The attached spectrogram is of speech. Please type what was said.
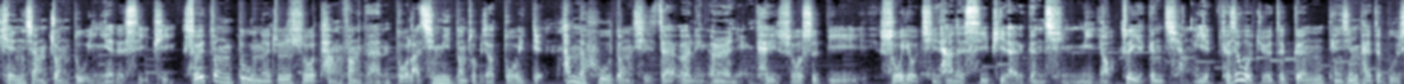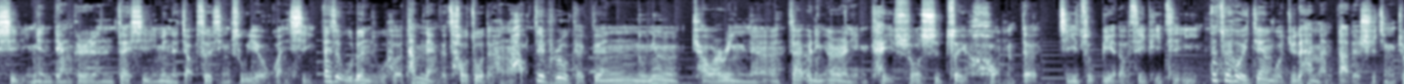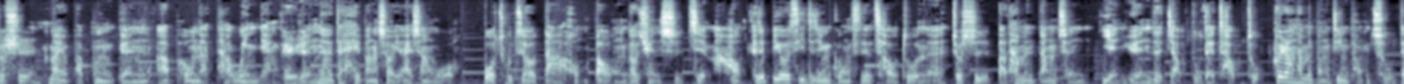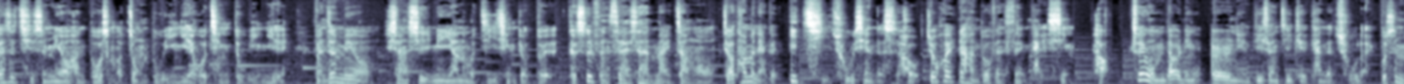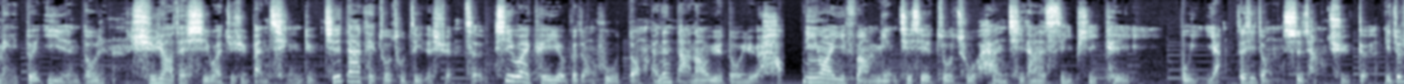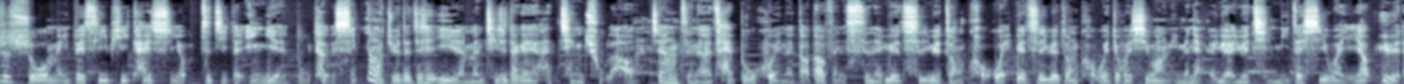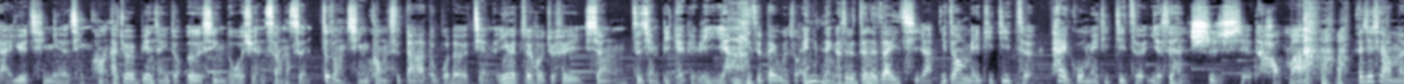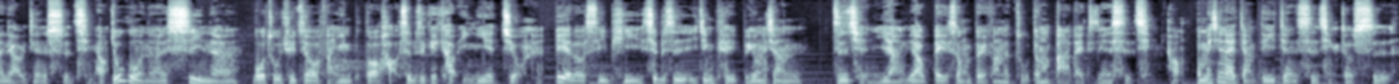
偏向重度营业的 CP，所谓重度呢，就是说糖放的很多啦，亲密动作比较多一点。他们的互动其实，在二零二二年可以说是比所有其他的 CP 来的更亲密哦，所以也更抢眼。可是我觉得这跟《甜心派》这部戏里面两个人在戏里面的角色形塑也有关系。但是无论如何，他们两个操作的很好。Zeeprugh 跟 Nunu Chawarin 呢，在二零二二年可以说是最红的。几组 BL CP 之一。那最后一件我觉得还蛮大的事情，就是 Myo p a p u n 跟 Apol Nattawin 两个人呢，在《黑帮少爷爱上我》播出之后大红，爆红到全世界嘛。好，可是 BOC 这间公司的操作呢，就是把他们当成演员的角度在操作，会让他们同进同出，但是其实没有很多什么重度营业或轻度营业，反正没有像戏里面一样那么激情就对了。可是粉丝还是很买账哦，只要他们两个一起出现的时候，就会让很多粉丝很开心。好。所以，我们到二零二二年第三季可以看得出来，不是每一对艺人都需要在戏外继续扮情侣。其实，大家可以做出自己的选择，戏外可以有各种互动，反正打闹越多越好。另外一方面，其实也做出和其他的 CP 可以。不一样，这是一种市场区隔，也就是说，每一对 CP 开始有自己的营业独特性。那我觉得这些艺人们其实大概也很清楚了哦，这样子呢，才不会呢搞到粉丝呢越吃越重口味，越吃越重口味，就会希望你们两个越来越亲密，在戏外也要越来越亲密的情况，它就会变成一种恶性螺旋上升。这种情况是大家都不乐见的，因为最后就会像之前 BKPP 一样，一直被问说，哎，你们两个是不是真的在一起啊？你知道媒体记者，泰国媒体记者也是很嗜血的，好吗？那接下来我们来聊一件事情哦，如果呢戏呢播出去之后反应不够好，是不是可以靠营业救呢？BL CP 是不是已经可以不用像之前一样要背诵对方的祖宗八代这件事情？好，我们先来讲第一件事情，就是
